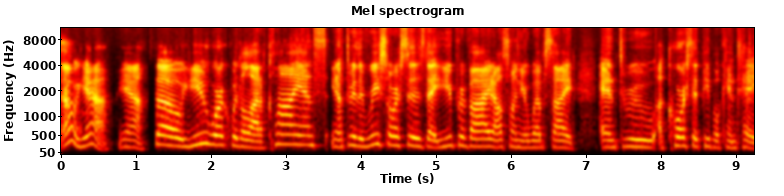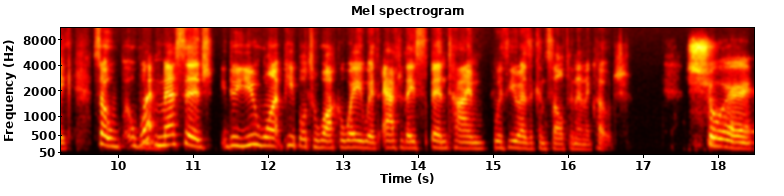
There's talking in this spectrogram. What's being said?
Oh, yeah. Yeah. So you work with a lot of clients, you know, through the resources that you provide also on your website and through a course that people can take. So, what mm-hmm. message do you want people to walk away with after they spend time with you as a consultant and a coach? Sure.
